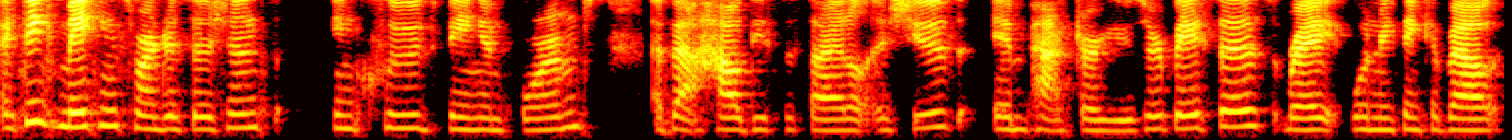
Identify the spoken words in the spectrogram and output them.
I think making smart decisions includes being informed about how these societal issues impact our user bases, right? When we think about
